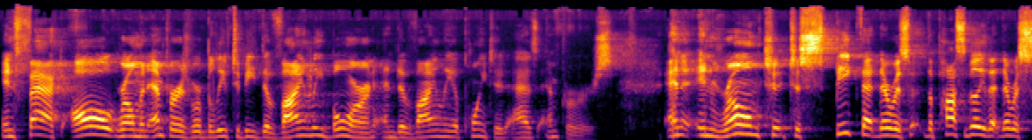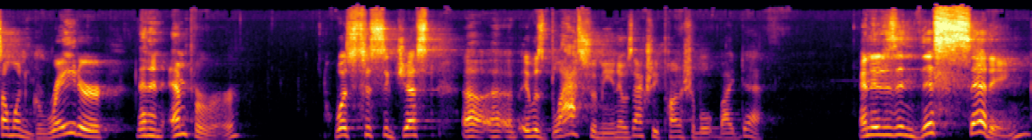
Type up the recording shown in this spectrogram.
In fact, all Roman emperors were believed to be divinely born and divinely appointed as emperors. And in Rome, to, to speak that there was the possibility that there was someone greater than an emperor was to suggest uh, uh, it was blasphemy and it was actually punishable by death. And it is in this setting,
